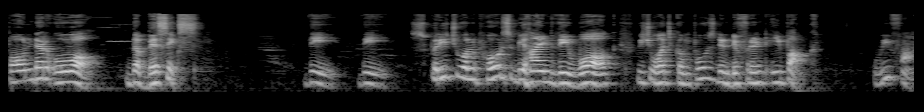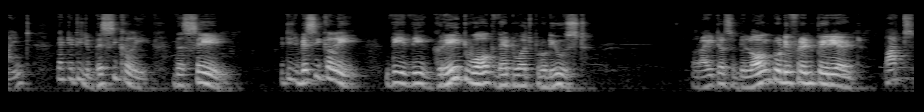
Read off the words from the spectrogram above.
ponder over the basics, the, the spiritual force behind the work which was composed in different epoch, we find that it is basically the same. It is basically the, the great work that was produced. Writers belong to different period, but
